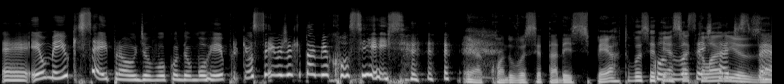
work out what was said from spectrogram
é, eu meio que sei para onde eu vou quando eu morrer, porque eu sei onde é que está a minha consciência. É, quando você tá desperto, você quando tem essa você clareza, está né?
